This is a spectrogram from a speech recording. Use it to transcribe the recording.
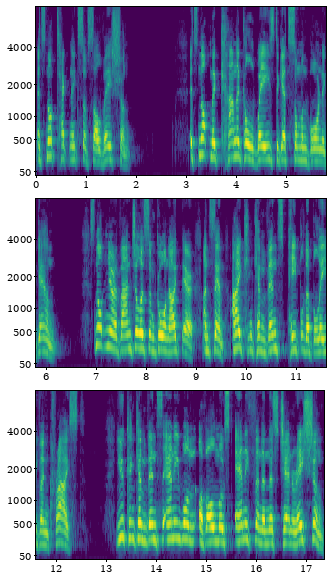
It's not techniques of salvation. It's not mechanical ways to get someone born again. It's not in your evangelism going out there and saying, I can convince people to believe in Christ. You can convince anyone of almost anything in this generation.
